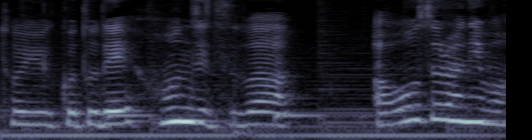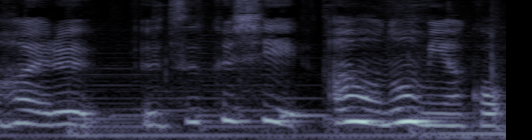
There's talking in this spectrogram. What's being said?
ということで本日は青空にも映える美しい青の都。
